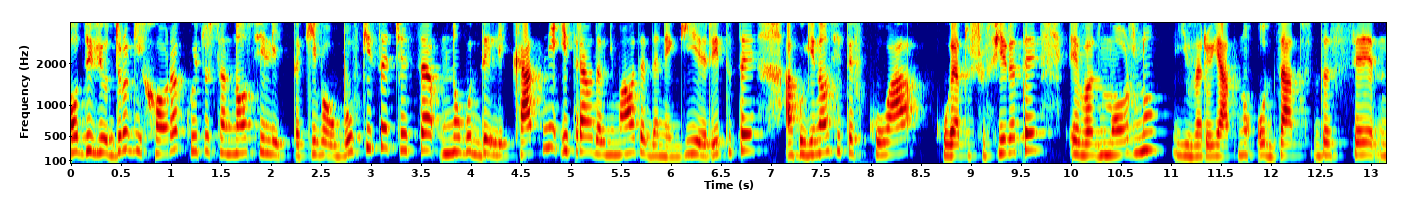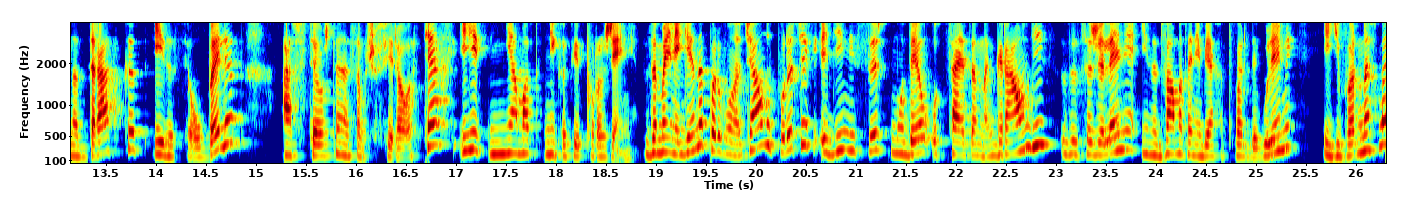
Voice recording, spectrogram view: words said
Отзиви от други хора, които са носили такива обувки са, че са много деликатни и трябва да внимавате да не ги ритате. Ако ги носите в кола, когато шофирате, е възможно и вероятно отзад да се надраскат и да се обелят, аз все още не съм шофирала с тях и нямат никакви поражения. За мен и Гена първоначално поръчах един и същ модел от сайта на Groundis. За съжаление и на двамата ни бяха твърде големи и ги върнахме.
